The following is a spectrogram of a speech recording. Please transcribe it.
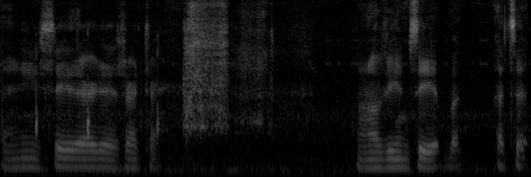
And you see there it is right there. I don't know if you can see it but that's it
